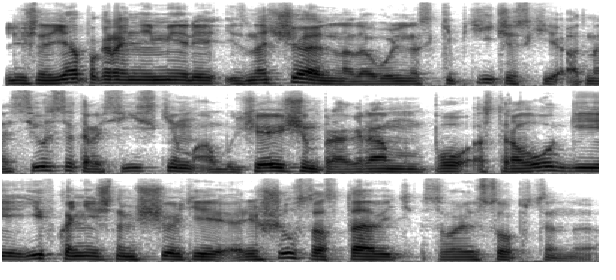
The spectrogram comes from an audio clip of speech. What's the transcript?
Лично я, по крайней мере, изначально довольно скептически относился к российским обучающим программам по астрологии и в конечном счете решил составить свою собственную.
